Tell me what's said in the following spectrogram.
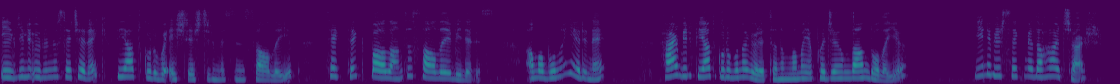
ilgili ürünü seçerek fiyat grubu eşleştirmesini sağlayıp tek tek bağlantı sağlayabiliriz. Ama bunun yerine her bir fiyat grubuna göre tanımlama yapacağımdan dolayı yeni bir sekme daha açar.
